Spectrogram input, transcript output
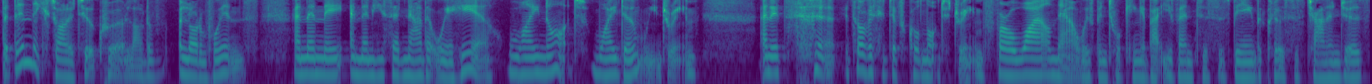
But then they started to accrue a lot of a lot of wins. And then they and then he said, now that we're here, why not? Why don't we dream? And it's it's obviously difficult not to dream. For a while now, we've been talking about Juventus as being the closest challengers,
